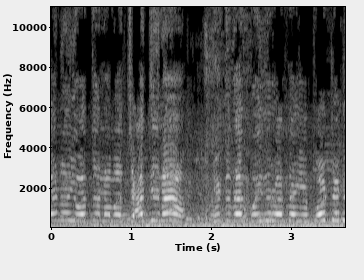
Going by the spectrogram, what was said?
ಏನು ಇವತ್ತು ನಮ್ಮ ಜಾತಿನ ಕೆಟ್ಟದಾಗ ಬೈದಿರುವಂತ ಈ ಬೋಟೆಡ್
